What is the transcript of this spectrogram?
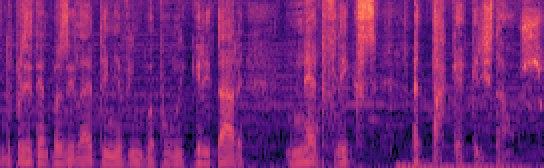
do presidente brasileiro tinha vindo a público gritar Netflix ataca cristãos.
